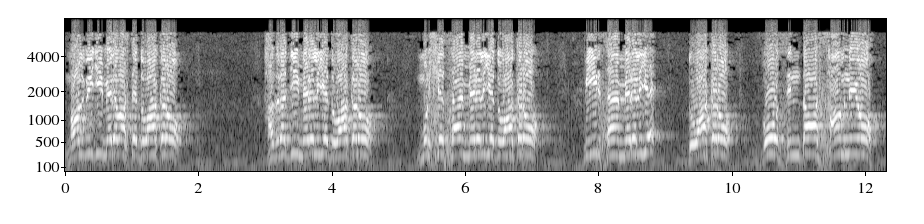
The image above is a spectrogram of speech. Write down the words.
مولوی جی میرے واسطے دعا کرو۔ حضرت جی میرے لیے دعا کرو۔ مرشد صاحب میرے لیے دعا کرو۔ پیر صاحب میرے لیے دعا کرو۔ وہ زندہ سامنے ہو۔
